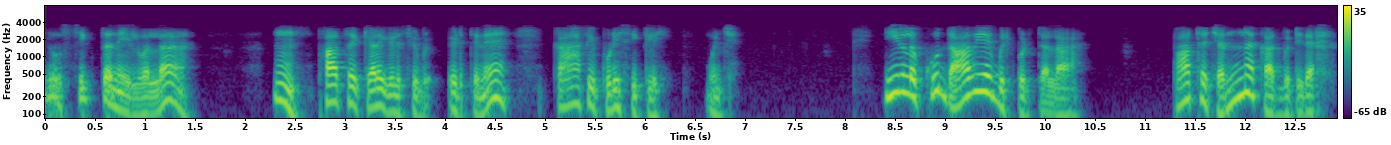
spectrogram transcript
ಇವು ಸಿಗ್ತಾನೆ ಇಲ್ವಲ್ಲ? ಹ್ಞೂ ಪಾತ್ರೆ ಕೆಳಗೆ ಇಳಿಸಿ ಇಡ್ತೇನೆ. ಕಾಫಿ ಪುಡಿ ಸಿಕ್ಕಲಿ ಮುಂಚೆ. ನೀರೆಲ್ಲ ಕುದ್ದು ಆವಿಯಾಗಿ ಬಿಟ್ಬಿಡ್ತಲ್ಲ? ಪಾತ್ರೆ ಚೆನ್ನಾಗಿ ಕಾದ್ಬಿಟ್ಟಿದೆ.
